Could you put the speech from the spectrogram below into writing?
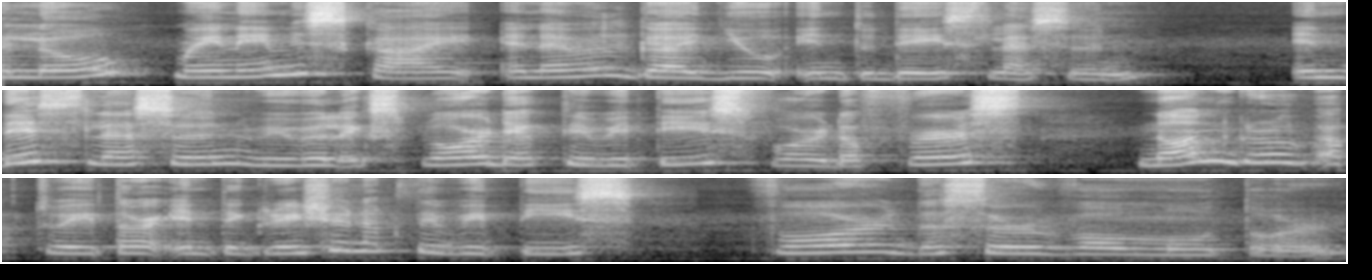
Hello, my name is Kai and I will guide you in today's lesson. In this lesson, we will explore the activities for the first non-Grove actuator integration activities for the servo motor.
